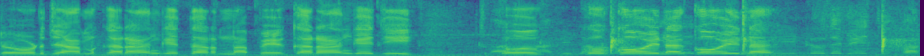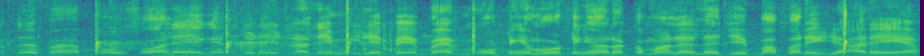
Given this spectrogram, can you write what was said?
ਰੋਡ ਜਾਮ ਕਰਾਂਗੇ ਧਰਨਾ ਪੇ ਕਰਾਂਗੇ ਜੀ ਕੋਈ ਨਾ ਕੋਈ ਨਾ। ਢਿੱਲੋਂ ਦੇ ਵਿੱਚ ਫਰਦ ਪੁਲਿਸ ਵਾਲੇ ਹੈਗੇ ਨੇ ਜਿਹੜੇ ਰਲੇ ਮਿਲੇ ਪਏ ਪ- ਮੋਟੀਆਂ ਮੋਟੀਆਂ ਰਕਮਾਂ ਲੈ ਲੈ ਜੇਬਾਂ ਭਰੀ ਜਾ ਰਹੇ ਆ।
